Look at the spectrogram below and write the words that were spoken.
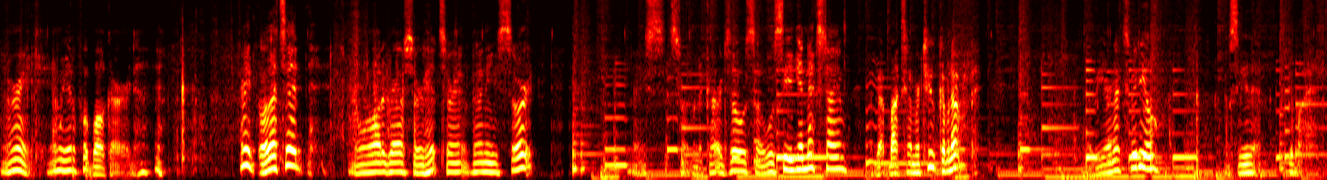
All right, and we got a football card. All right, well that's it. No autographs or hits or of any sort. Nice assortment of cards though, so we'll see you again next time. We've got box number two coming up. That'll be our next video. We'll see you then. Goodbye.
